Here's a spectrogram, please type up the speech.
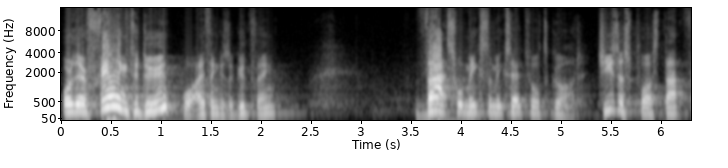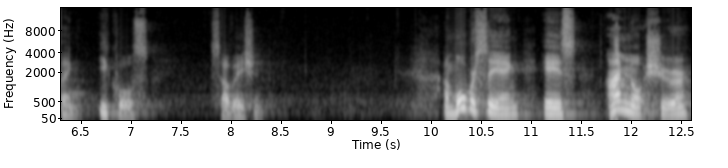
or they're failing to do, what I think is a good thing. That's what makes them acceptable to God. Jesus plus that thing equals salvation. And what we're saying is, I'm not sure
